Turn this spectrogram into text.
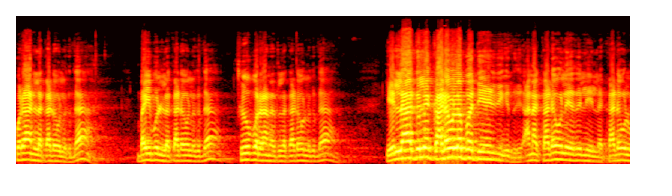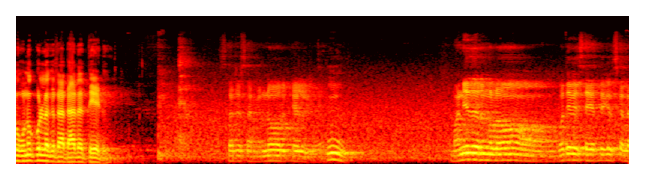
குரானில் கடவுளுக்குதா? பைபிளில் கடவுளுக்குதா? சிவபுராணத்தில் கடவுளுக்குதா? எல்லாத்துலேயும் கடவுளை பற்றி எழுதிக்குது. ஆனால் கடவுள் எதில் இல்லை. கடவுள் உனக்குள்ள அதை தேடு. சரி சார் இன்னொரு கேள்வி. மனிதர்களும் உதவி செய்யறதுக்கு சில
